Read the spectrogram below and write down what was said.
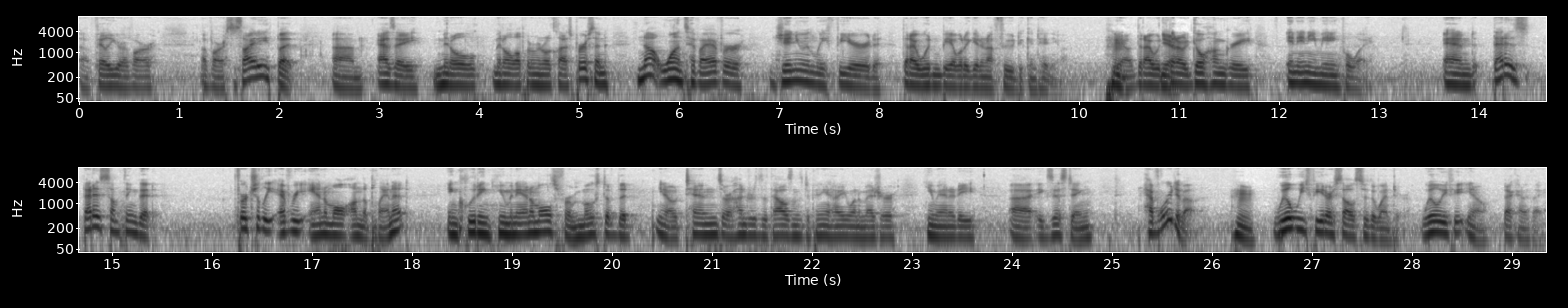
a, a failure of our of our society. But um, as a middle middle upper middle class person, not once have I ever genuinely feared that I wouldn't be able to get enough food to continue. You Hmm. know that I would Yeah. that I would go hungry in any meaningful way, and that is that is something that virtually every animal on the planet, including human animals, for most of the you know tens or hundreds of thousands, depending on how you want to measure humanity uh, existing, have worried about. Hmm. Will we feed ourselves through the winter? Will we feed you know that kind of thing?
